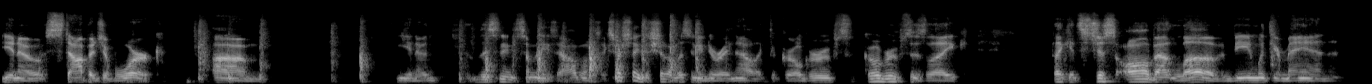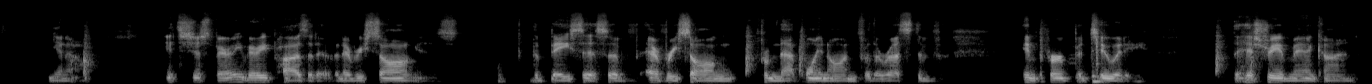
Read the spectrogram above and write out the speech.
you know stoppage of work. Um you know listening to some of these albums especially the shit i'm listening to right now like the girl groups girl groups is like like it's just all about love and being with your man and you know it's just very very positive and every song is the basis of every song from that point on for the rest of in perpetuity the history of mankind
